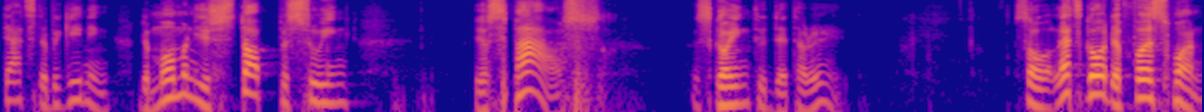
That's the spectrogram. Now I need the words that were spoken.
that's the beginning. The moment you stop pursuing your spouse, it's going to deteriorate. So let's go the first one.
